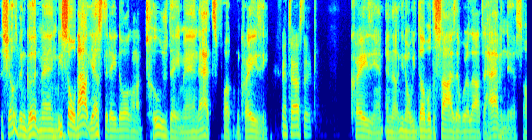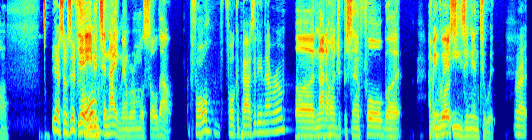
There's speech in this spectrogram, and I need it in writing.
The show's been good, man. We sold out yesterday, dog, on a Tuesday, man. That's fucking crazy. Fantastic. Crazy. And, and uh, you know, we doubled the size that we're allowed to have in there. So Yeah. So is it full? yeah, even tonight, man, we're almost sold out. full, full capacity in that room. Uh, not hundred percent full, but I Pretty mean, we're easing into it. Right.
